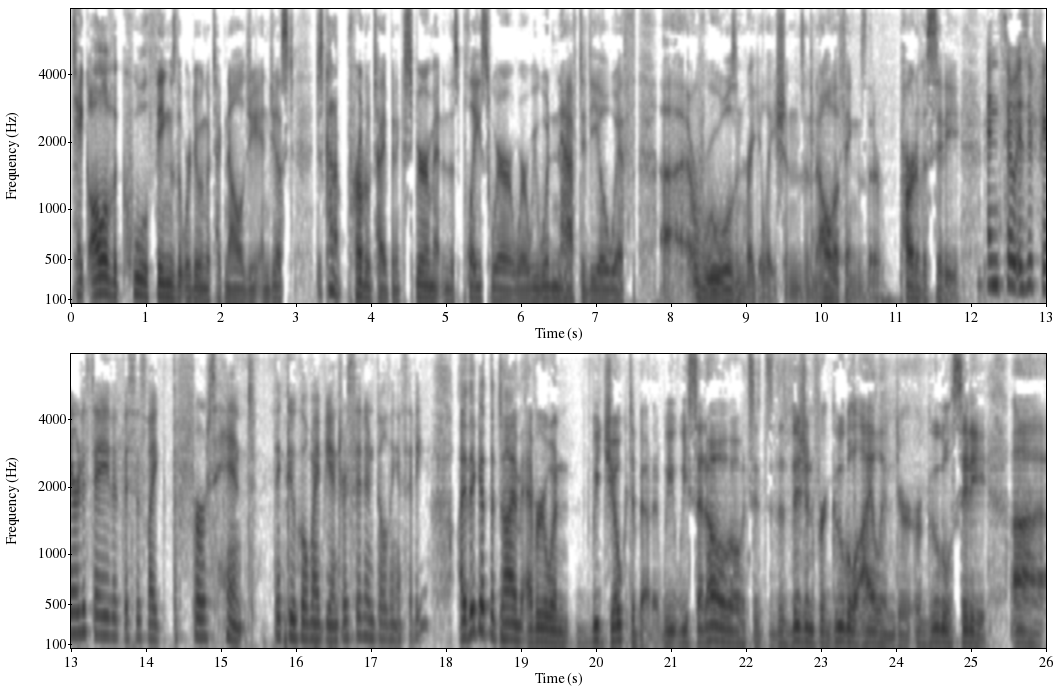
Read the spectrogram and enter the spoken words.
take all of the cool things that we're doing with technology and just just kind of prototype and experiment in this place where where we wouldn't have to deal with uh, rules and regulations and all the things that are part of a city. and so, is it fair to say that this is like the first hint that Google might be interested in building a city? I think at the time everyone we joked about it. We we said, "Oh, it's it's this vision for Google Island or, or Google City," uh,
